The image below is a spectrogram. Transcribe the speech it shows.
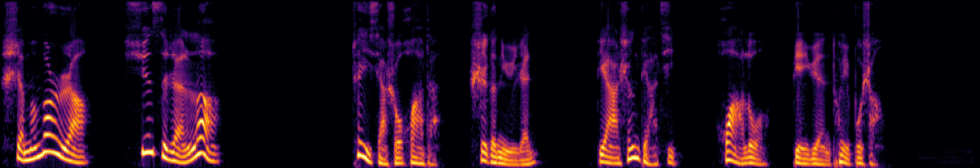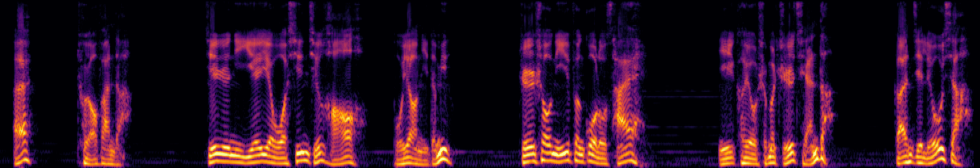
什么味儿啊？熏死人了！这下说话的是个女人，嗲声嗲气，话落便远退不少。哎，臭要饭的，今日你爷爷我心情好，不要你的命，只收你一份过路财。你可有什么值钱的？赶紧留下！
